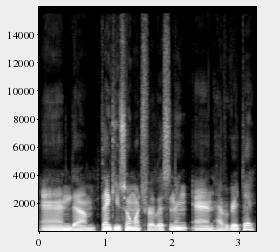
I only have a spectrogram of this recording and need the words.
And um, thank you so much for listening and have a great day.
